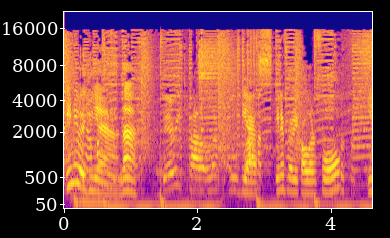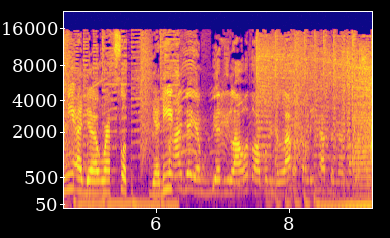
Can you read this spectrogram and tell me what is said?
Ini bajunya. Nah, Very colorful banget. yes, ini very colorful. Ini ada wetsuit. Jadi aja ya biar di laut walaupun gelap terlihat dengan Oke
